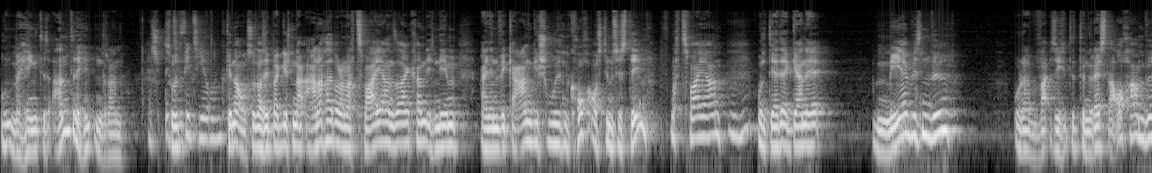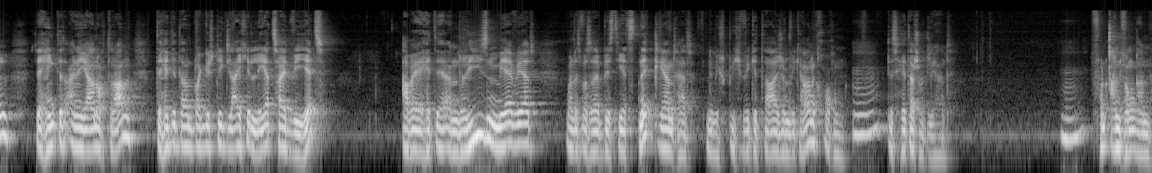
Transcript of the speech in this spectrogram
Und man hängt das andere hinten dran. Als Spezifizierung. So, genau, sodass ich praktisch nach eineinhalb oder nach zwei Jahren sagen kann, ich nehme einen vegan geschulten Koch aus dem System nach zwei Jahren mhm. und der, der gerne mehr wissen will oder sich den Rest auch haben will, der hängt das eine Jahr noch dran, der hätte dann praktisch die gleiche Lehrzeit wie jetzt, aber er hätte einen riesen Mehrwert, weil das, was er bis jetzt nicht gelernt hat, nämlich sprich vegetarisch und vegan kochen, mhm. das hätte er schon gelernt. Mhm. Von Anfang an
